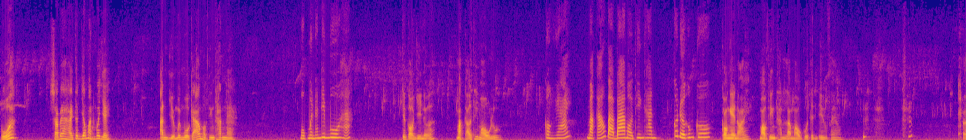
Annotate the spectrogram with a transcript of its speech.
Ủa? Sao bé hai thích giống anh quá vậy Anh vừa mới mua cái áo màu thiên thanh nè. Một mình anh đi mua hả? Chứ còn gì nữa Mắc cỡ thấy mồ luôn. Con gái Mặc áo bà ba màu thiên thanh Có được không cô? Con nghe nói màu thiên thanh là màu của tình yêu phải không? Ờ,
